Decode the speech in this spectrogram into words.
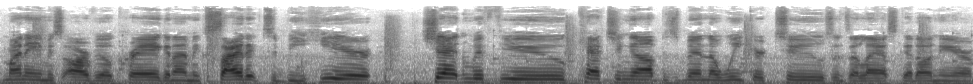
My name is Arvell Craig, and I'm excited to be here chatting with you, catching up. It's been a week or two since I last got on here,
